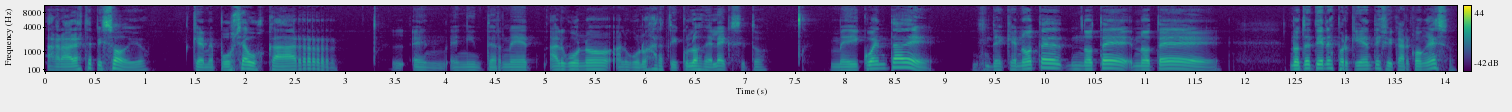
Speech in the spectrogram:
a grabar este episodio, que me puse a buscar en, internet algunos, algunos artículos del éxito, me di cuenta de, de que no te, no te, no te, no te tienes por qué identificar con eso.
